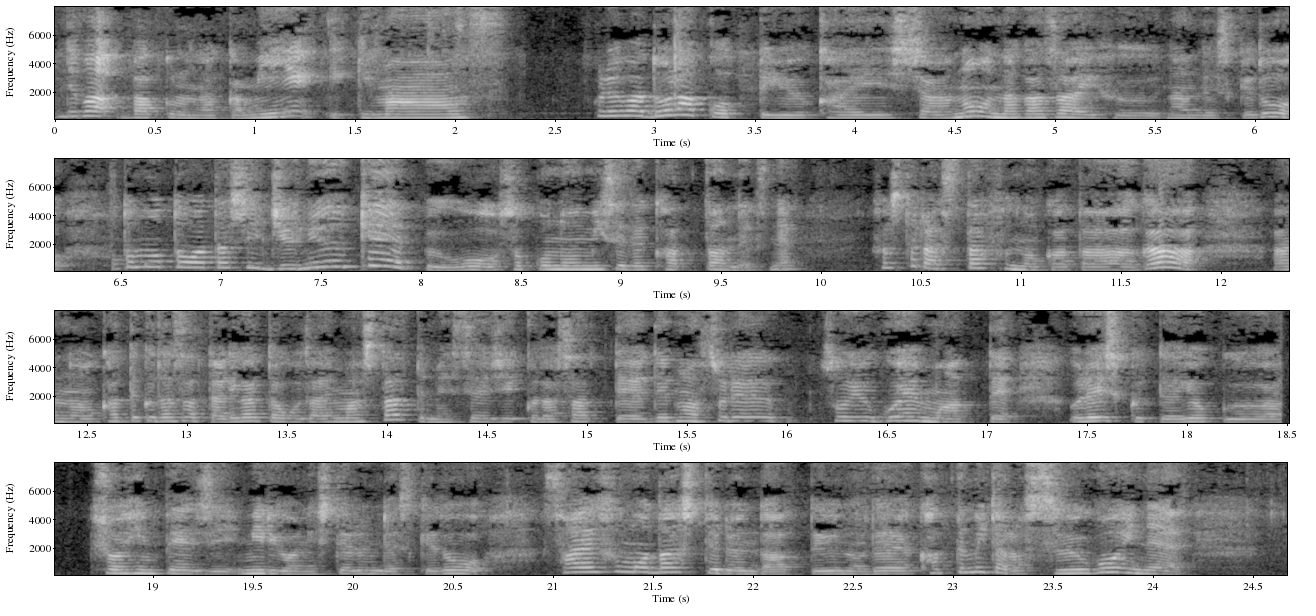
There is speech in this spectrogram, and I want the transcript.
では、バッグの中身に行きます。これはドラコっていう会社の長財布なんですけど、もともと私授乳ケープをそこのお店で買ったんですね。そしたらスタッフの方が、あの、買ってくださってありがとうございましたってメッセージくださって、で、まあそれ、そういうご縁もあって、嬉しくてよく商品ページ見るようにしてるんですけど、財布も出してるんだっていうので、買ってみたらすごいね、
